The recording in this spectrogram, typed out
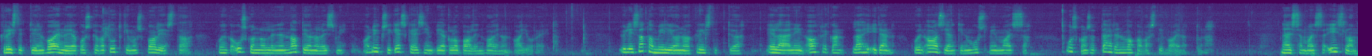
Kristittyjen vainoja koskeva tutkimus paljastaa, kuinka uskonnollinen nationalismi on yksi keskeisimpiä globaalin vainon ajureita. Yli 100 miljoonaa kristittyä elää niin Afrikan, Lähi-idän kuin Aasiankin muslimimaissa uskonsa tähden vakavasti vainottuna. Näissä maissa islam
